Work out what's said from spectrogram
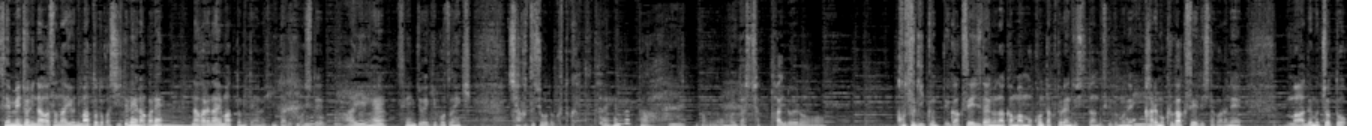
洗面所に流さないようにマットとか敷いてねなんかねうん。流れないマットみたいなの引いたりとかして 大変洗浄液保存液煮沸消毒とかやって大変だった、思い出しちゃったいろいろ。小杉君って学生時代の仲間もコンタクトレンズしてたんですけどもね、ええ。彼も苦学生でしたからねまあでもちょっと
